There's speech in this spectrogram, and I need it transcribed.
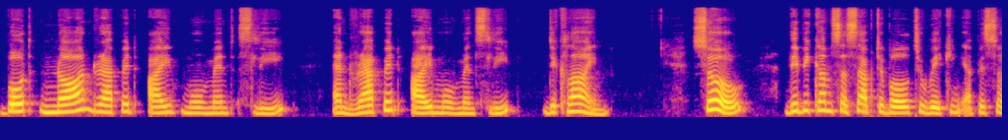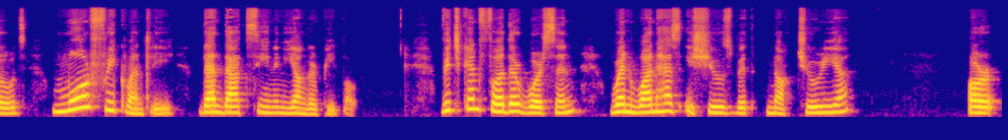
both non rapid eye movement sleep and rapid eye movement sleep decline. So, they become susceptible to waking episodes more frequently than that seen in younger people, which can further worsen when one has issues with nocturia or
